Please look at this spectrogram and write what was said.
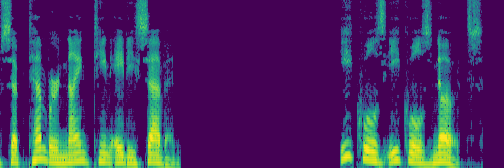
September 1987. Notes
